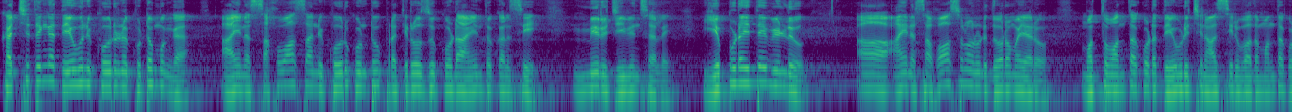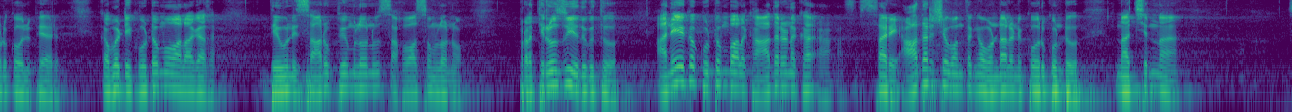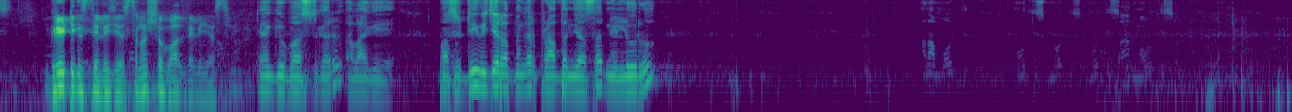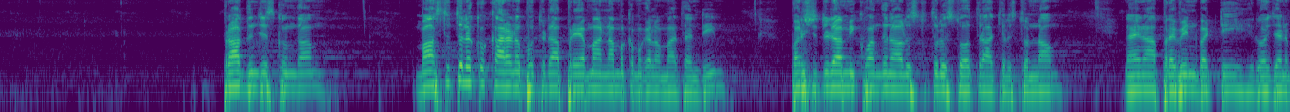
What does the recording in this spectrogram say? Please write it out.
ఖచ్చితంగా దేవుని కోరిన కుటుంబంగా ఆయన సహవాసాన్ని కోరుకుంటూ ప్రతిరోజు కూడా ఆయనతో కలిసి మీరు జీవించాలి. ఎప్పుడైతే వీళ్ళు ఆయన సహవాసంలో నుండి దూరం అయ్యారో మొత్తం అంతా కూడా దేవుడిచ్చిన ఆశీర్వాదం అంతా కూడా కోల్పోయారు. కాబట్టి కుటుంబం అలాగా దేవుని సారూప్యంలోనూ సహవాసంలోనూ ప్రతిరోజు ఎదుగుతూ అనేక కుటుంబాలకు ఆదరణ సారీ ఆదర్శవంతంగా ఉండాలని కోరుకుంటూ నా చిన్న గ్రీటింగ్స్ తెలియజేస్తున్నాను శుభాలు తెలియజేస్తున్నాను. థ్యాంక్ యూ పాస్టర్ గారు. అలాగే పాస్టర్ డి విజయరత్నం గారు ప్రార్థన చేస్తారు నెల్లూరు. ప్రార్థన చేసుకుందాం. మా స్థుతులకు కారణభూతుడా ప్రేమ నమ్మకం గల మా తండ్రి. పరిశుద్ధుడా మీకు వందనాలు స్థుతులు స్తోత్రాచరిస్తున్నాం నాయన ప్రవీణ్ బట్టి రోజైన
